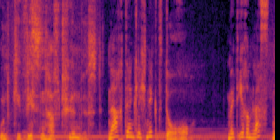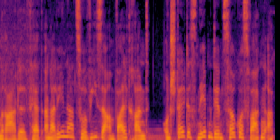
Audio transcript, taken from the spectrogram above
und gewissenhaft führen wirst. Nachdenklich nickt Doro. Mit ihrem Lastenradl fährt Annalena zur Wiese am Waldrand und stellt es neben dem Zirkuswagen ab.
